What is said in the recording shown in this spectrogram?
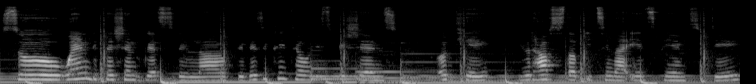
So, when the patient gets to the lab, they basically tell these patients, okay, you'd have to stop eating by 8 pm today.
